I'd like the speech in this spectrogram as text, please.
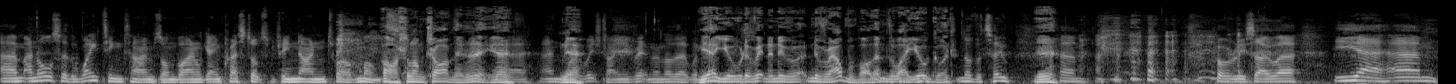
Um, and also the waiting times on vinyl getting pressed up is between nine and twelve months. Oh, it's a long time then, isn't it? Yeah. Uh, and Yeah. by which time you've written another. One. Yeah, you would have written a new, another album by then, the way you're good. Another two. Yeah. Um, probably so. Uh, yeah. Um,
